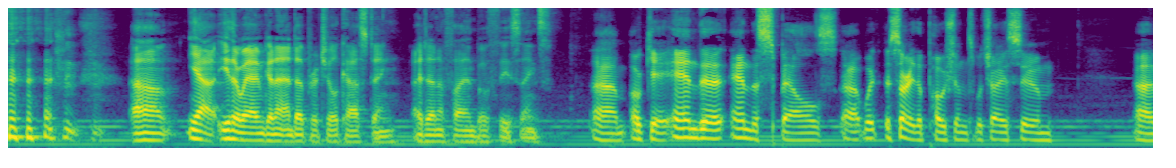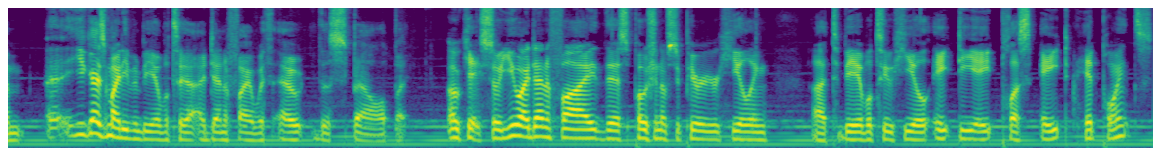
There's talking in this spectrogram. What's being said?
um, yeah, either way, I'm going to end up ritual casting, identifying both these things. Um, okay, and the and the spells. Uh, wh- sorry, the potions, which I assume um, uh, you guys might even be able to identify without the spell. But okay, so you identify this potion of superior healing uh, to be able to heal eight d8 plus eight hit points.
